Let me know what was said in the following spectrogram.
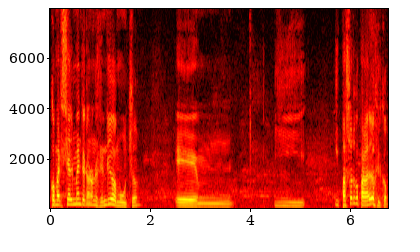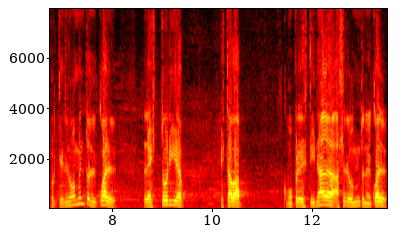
comercialmente no nos entendió mucho. Eh, y, pasó algo paradójico, porque en el momento en el cual la historia estaba como predestinada a ser el momento en el cual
